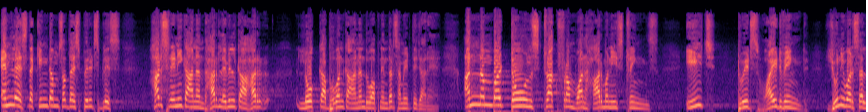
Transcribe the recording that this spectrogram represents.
endless the kingdoms of the spirit's bliss हर श्रेणी का आनंद, हर लेवल का, हर लोक का, भुवन का आनंद वो अपने अंदर समेटते जा रहे हैं। Unbar tone struck from one harmony string each to its wide winged universal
